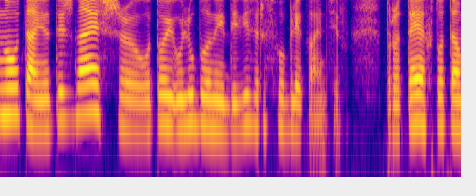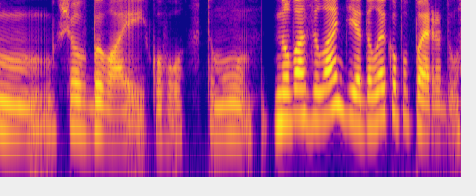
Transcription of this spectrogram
Ну, Таню, ти ж знаєш е, той улюблений девіз республіканців про те, хто там що вбиває і кого. Тому Нова Зеландія далеко попереду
